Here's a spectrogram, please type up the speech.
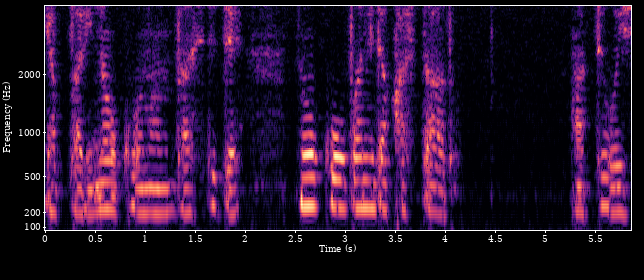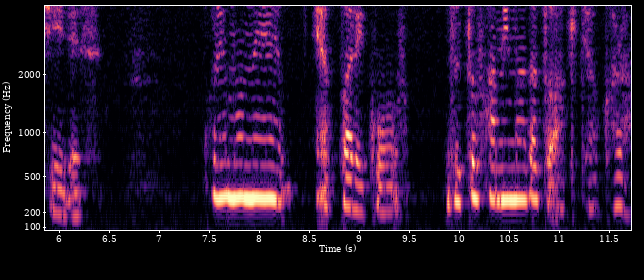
やっぱり濃厚なの出してて、濃厚バニラカスタードあって美味しいです。これもね、やっぱりこう、ずっとファミマだと飽きちゃうから、やっ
